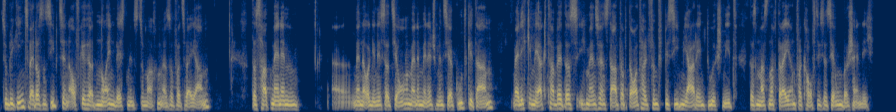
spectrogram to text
zu Beginn 2017 aufgehört, Neuinvestments zu machen, also vor zwei Jahren. Das hat meinem, äh, meiner Organisation und meinem Management sehr gut getan, weil ich gemerkt habe, dass ich meine, so ein Startup dauert halt fünf bis sieben Jahre im Durchschnitt. Dass man es nach drei Jahren verkauft, ist ja sehr unwahrscheinlich.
